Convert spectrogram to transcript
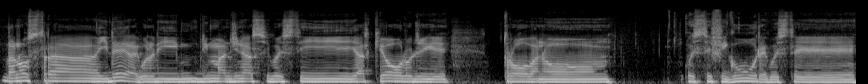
la nostra idea è quella di, di immaginarsi questi archeologi che trovano queste figure, queste,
